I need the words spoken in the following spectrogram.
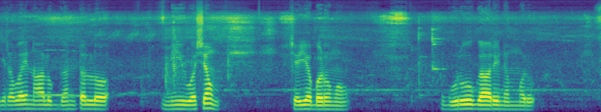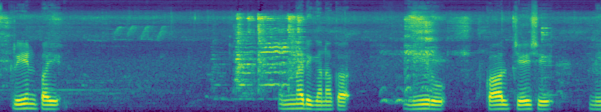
ఇరవై నాలుగు గంటల్లో మీ వశం చేయబడుము. గురువు గారి నెంబరు స్క్రీన్పై ఉన్నది గనక మీరు కాల్ చేసి మీ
